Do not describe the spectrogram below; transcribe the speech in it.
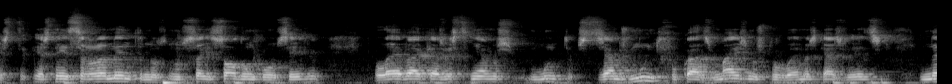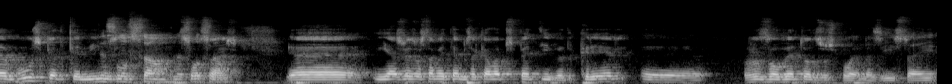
este, este encerramento no, no seio só de um conselho leva a que às vezes tenhamos muito, estejamos muito focados mais nos problemas que às vezes na busca de caminhos. Da solução, da soluções. Uh, e às vezes nós também temos aquela perspectiva de querer uh, resolver todos os problemas e isso é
